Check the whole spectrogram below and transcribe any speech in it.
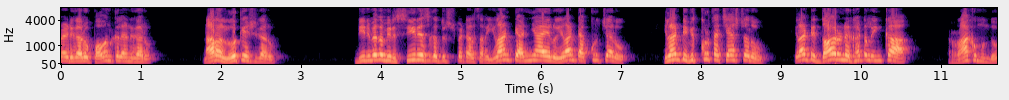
నాయుడు గారు పవన్ కళ్యాణ్ గారు నారా లోకేష్ గారు దీని మీద మీరు సీరియస్గా దృష్టి పెట్టాలి సార్. ఇలాంటి అన్యాయాలు ఇలాంటి అకృత్యాలు ఇలాంటి వికృత చేష్టలు ఇలాంటి దారుణ ఘటనలు ఇంకా రాకముందు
